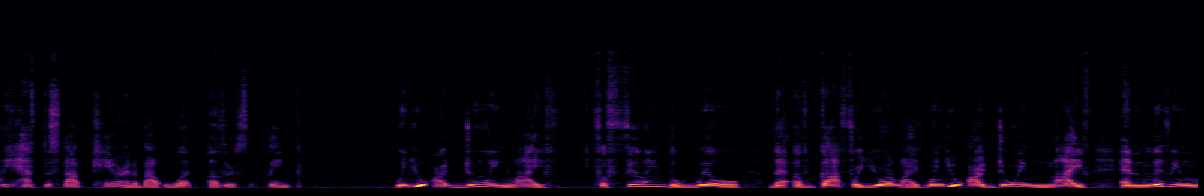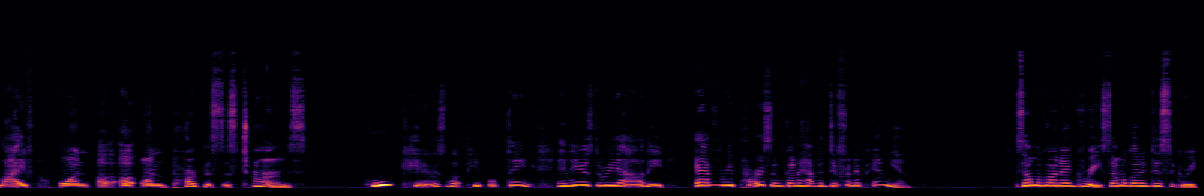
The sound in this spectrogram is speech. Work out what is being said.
We have to stop caring about what others think. When you are doing life, fulfilling the will that of God for your life, when you are doing life and living life on uh, uh, on purposes terms, who cares what people think? And here's the reality: every person's going to have a different opinion. Some are going to agree, some are going to disagree,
